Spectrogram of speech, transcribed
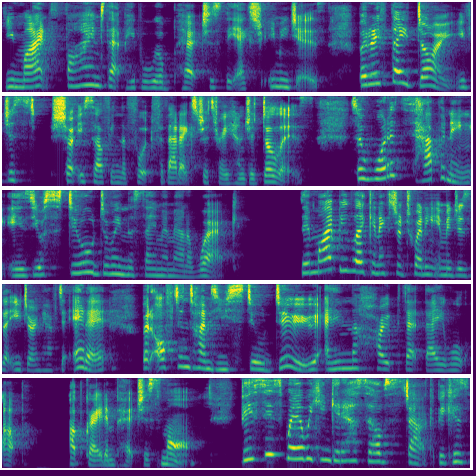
You might find that people will purchase the extra images. But if they don't, you've just shot yourself in the foot for that extra $300. So what is happening is you're still doing the same amount of work. There might be like an extra 20 images that you don't have to edit, but oftentimes you still do in the hope that they will up upgrade and purchase more. This is where we can get ourselves stuck because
